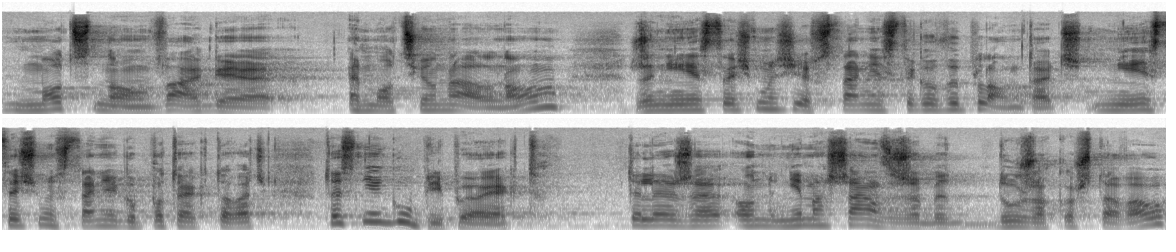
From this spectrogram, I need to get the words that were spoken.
mocną wagę emocjonalną, że nie jesteśmy się w stanie z tego wyplątać, nie jesteśmy w stanie go potraktować. To jest niegłupi projekt. Tyle, że on nie ma szans, żeby dużo kosztował,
